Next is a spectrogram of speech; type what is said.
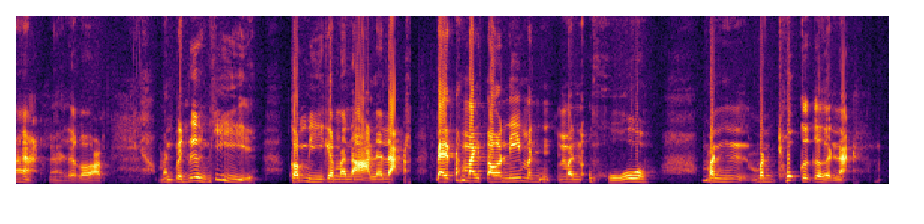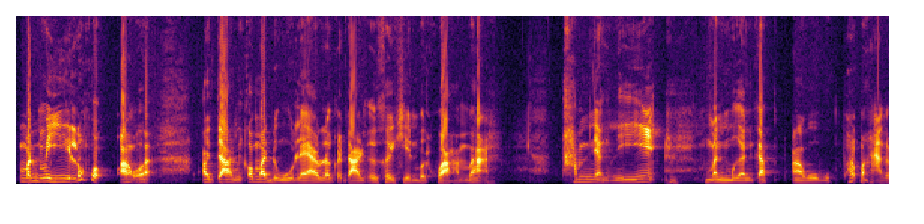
มากนะแล้วก็มันเป็นเรื่องที่ก็มีกันมานานแล้วล่ะ แต่ทำไมตอนนี้มันมันโอ้โหมันมันทุกเกินอะ มันมีแล้วก็เอาออาจารย์ก็มาดูแล้ว แล้วก็อาจารย์ก็เคยเขียนบทความว่าทำอย่างนี้มันเหมือนกับเอาพระมหาก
